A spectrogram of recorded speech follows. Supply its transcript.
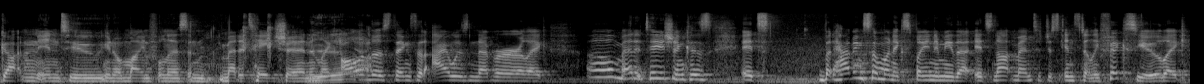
gotten into, you know, mindfulness and meditation and like all of those things that I was never like, oh, meditation, because it's, but having someone explain to me that it's not meant to just instantly fix you, like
